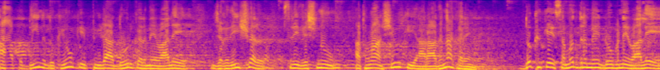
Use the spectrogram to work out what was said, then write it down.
आप दीन दुखियों की पीड़ा दूर करने वाले जगदीश्वर श्री विष्णु अथवा शिव की आराधना करें। दुख के समुद्र में डूबने वाले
